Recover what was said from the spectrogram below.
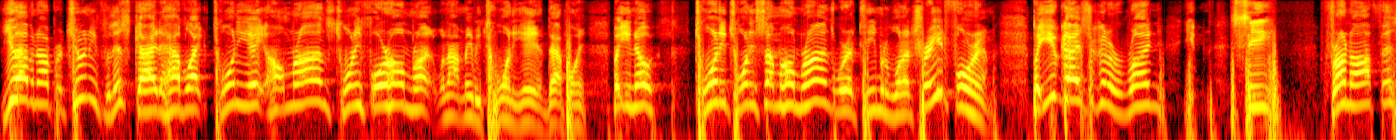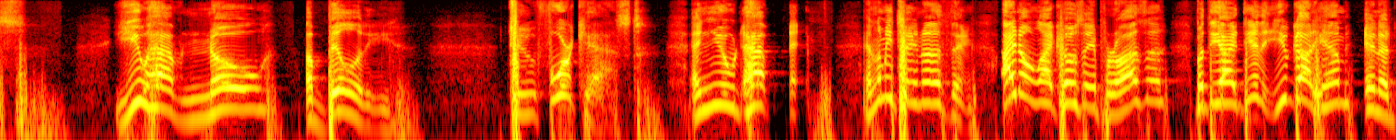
You have an opportunity for this guy to have like 28 home runs, 24 home runs. Well, not maybe 28 at that point, but you know, 20, 20 some home runs where a team would want to trade for him. But you guys are going to run. You, see, front office, you have no ability to forecast. And you have. And let me tell you another thing. I don't like Jose Peraza, but the idea that you got him in a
